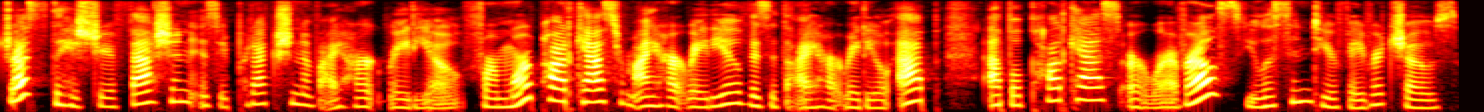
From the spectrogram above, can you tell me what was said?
Dressed the History of Fashion is a production of iHeartRadio. For more podcasts from iHeartRadio, visit the iHeartRadio app, Apple Podcasts, or wherever else you listen to your favorite shows.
